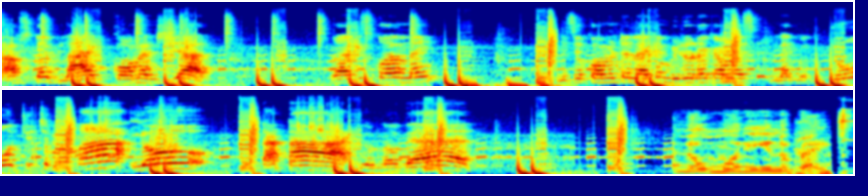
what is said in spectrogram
সাবস্ক্রাইব লাইক কমেন্ট শেয়ার আর কিছু করার নাই। নিচে কমেন্টে লাইকেন ভিডিওটা কেমন আছে? লাগবে ইয়ো চুচে মামা yo tata you know that no money in the bank.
